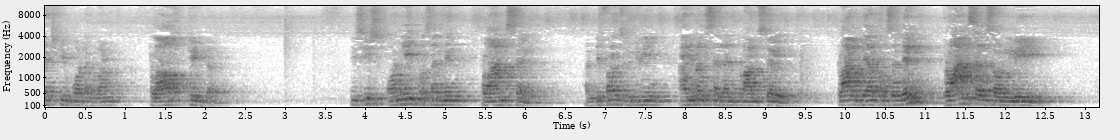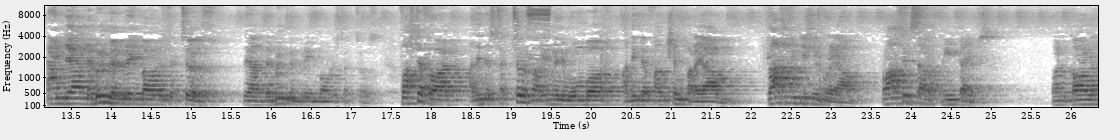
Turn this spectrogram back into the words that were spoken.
next important one plastid this is only present in plant cell and difference between animal cell and plant cell plant they are present in plant cells only and they are double membrane bound structures they are double membrane bound structures first of all അതിന്റെ സ്ട്രക്ചർ പറയുന്നതിന് മുമ്പ് അതിന്റെ ഫംഗ്ഷൻ പറയാം ക്ലാസിഫിക്കേഷൻ പറയാം plastids are three types one called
